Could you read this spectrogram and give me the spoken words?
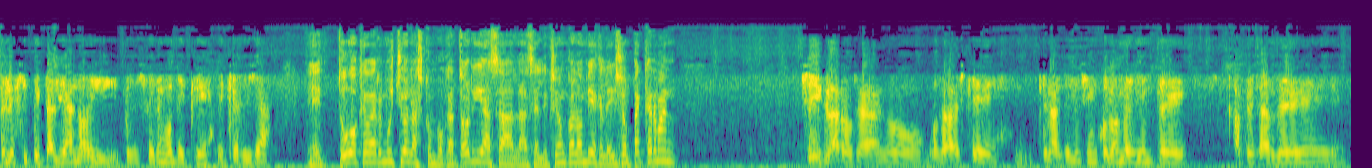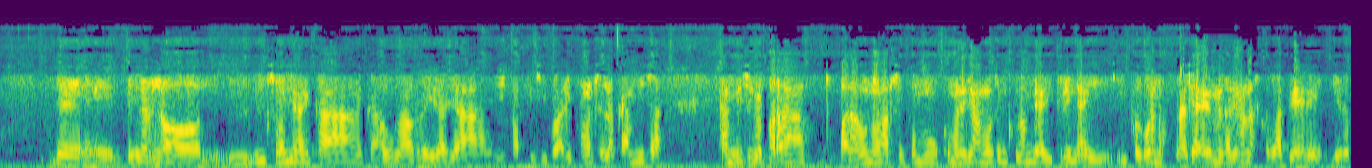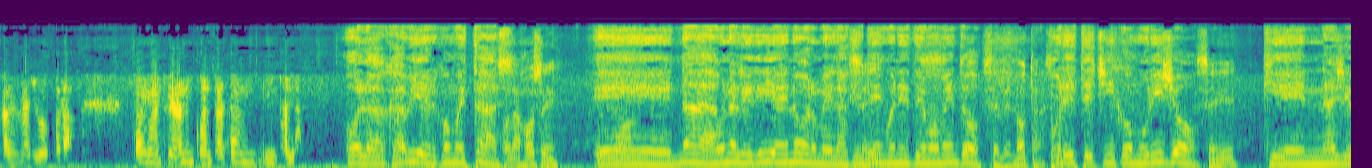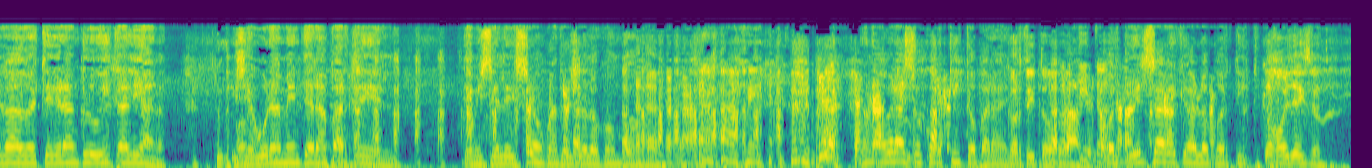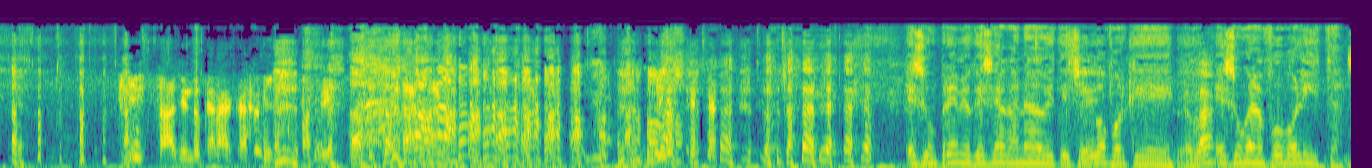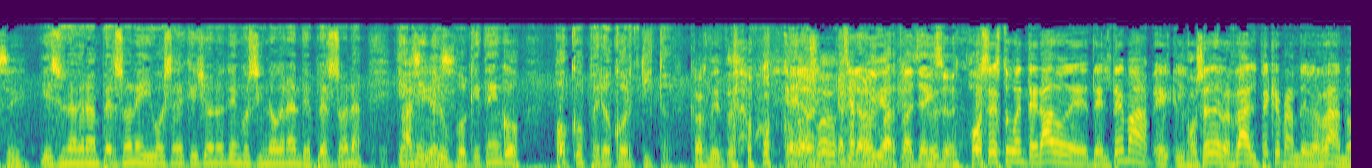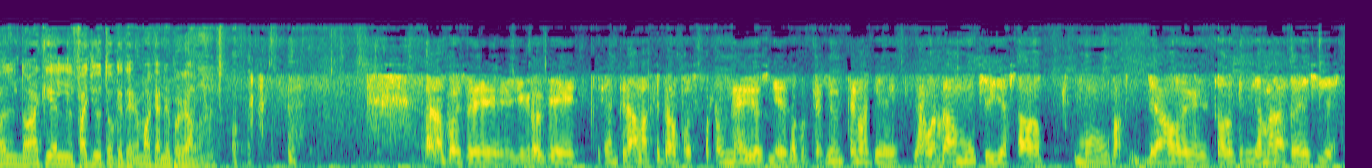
del equipo italiano y pues esperemos de que, de que así sea. Eh, tuvo que ver mucho las convocatorias a la selección Colombia que le hizo Peckerman. Sí, claro, o sea, eso, vos sabes que, que la selección Colombia siempre, a pesar de, de, de ser lo- el sueño de cada, de cada jugador de ir allá y participar y ponerse la camisa, también sirve para, para uno darse como, como le llamamos en Colombia vitrina y, y pues bueno, gracias a Dios me salieron las cosas bien y, y eso también me ayudó para, para que me tuvieran en cuenta acá en, en Italia. Hola Javier, ¿cómo estás? Hola José, Eh, nada, una alegría enorme la que Sí. tengo en este momento se le nota. por este chico Murillo, Sí. quien ha llegado a este gran club italiano y seguramente hará parte del- de mi selección cuando yo lo convoque. Un abrazo cortito para él. Cortito, Cortito. Corti- él sabe que hablo cortito. Como Jason. Estaba haciendo cara acá. Es un premio que se ha ganado este Sí. chico porque ¿Verdad? es un gran futbolista. Sí. Y es una gran persona y vos sabés que yo no tengo sino grandes personas en Así mi es. club porque tengo pocos pero cortitos. Cortito. Casi la- casi la Muy bien. infarto a Jason. José estuvo enterado de- del tema, eh, el José de verdad, el Peckerman de verdad, no, el, no aquí el falluto que tenemos acá en el programa. Bueno, pues eh, yo creo que, que se ha enterado más que todo pues, por los medios y eso, porque ha sido un tema que se ha guardado mucho y ya ha estado como debajo de todo lo que se llama las redes y eso.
